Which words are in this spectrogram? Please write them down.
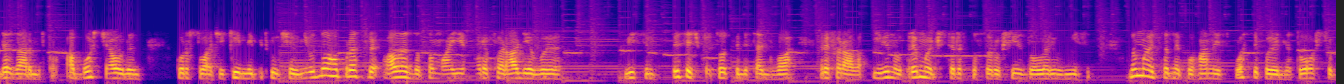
для заробітку. Або ще один користувач, який не підключив ні одного пристрою, але зато має рефералів 8552 реферала, і він отримує 446 доларів в місяць. Думаю, це непоганий спосіб для того, щоб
